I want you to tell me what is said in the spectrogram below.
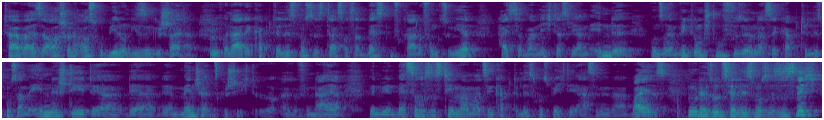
teilweise auch schon ausprobiert und die sind gescheitert. Mhm. Von daher, der Kapitalismus ist das, was am besten gerade funktioniert, heißt aber nicht, dass wir am Ende unserer Entwicklungsstufe sind und dass der Kapitalismus am Ende steht der, der, der Menschheitsgeschichte. Also von daher, wenn wir ein besseres System haben als den Kapitalismus, bin ich der Erste, der dabei ist. Nur der Sozialismus ist es nicht.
